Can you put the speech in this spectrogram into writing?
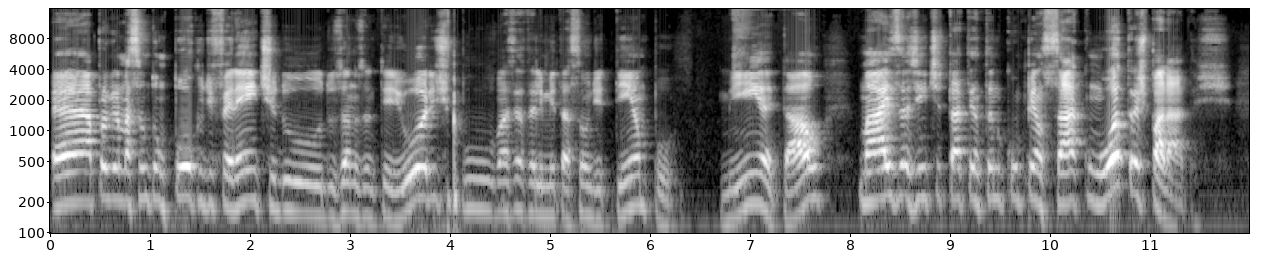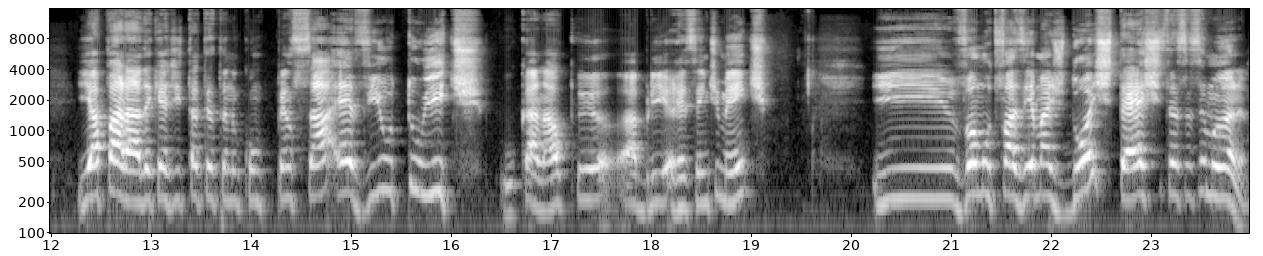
É, a programação está um pouco diferente do, dos anos anteriores, por uma certa limitação de tempo minha e tal, mas a gente está tentando compensar com outras paradas. E a parada que a gente está tentando compensar é via o Twitch, o canal que eu abri recentemente. E vamos fazer mais dois testes essa semana.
